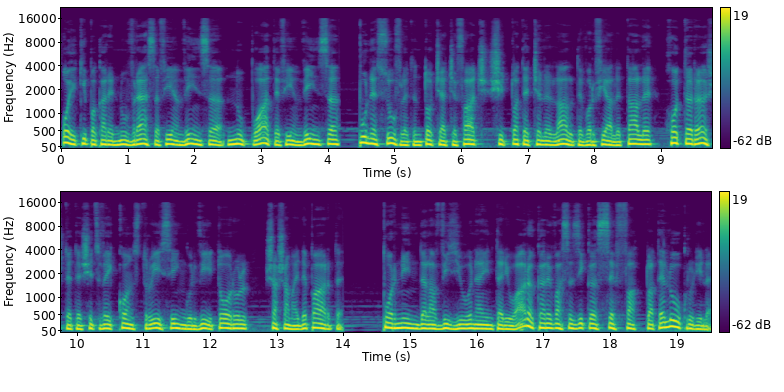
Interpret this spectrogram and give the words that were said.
o echipă care nu vrea să fie învinsă nu poate fi învinsă, pune suflet în tot ceea ce faci și toate celelalte vor fi ale tale, hotărăște-te și îți vei construi singur viitorul și așa mai departe. Pornind de la viziunea interioară care va să zică se fac toate lucrurile.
